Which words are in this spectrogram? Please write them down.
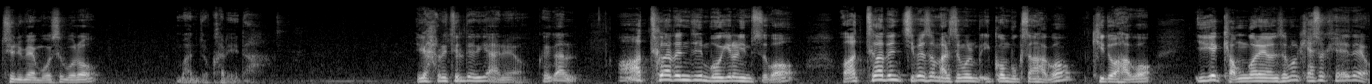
주님의 모습으로 만족하리이다. 이게 하루 이틀 되는 게 아니에요. 그러니까 어떻게 하든지 모기를 힘쓰고 어떻게 하든 집에서 말씀을 읽고 묵상하고 기도하고 이게 경건의 연습을 계속 해야 돼요.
